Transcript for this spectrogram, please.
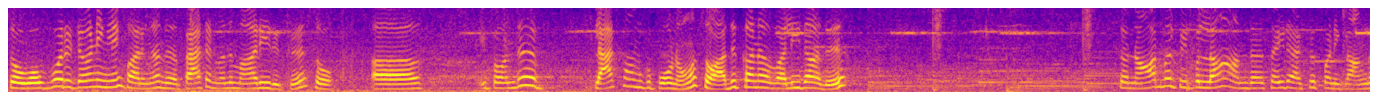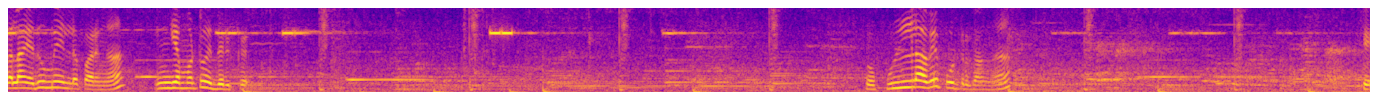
ஸோ ஒவ்வொரு டேர்னிங்லேயும் பாருங்கள் அந்த பேட்டர்ன் வந்து மாறி இருக்குது ஸோ இப்போ வந்து பிளாட்ஃபார்முக்கு போனோம். ஸோ அதுக்கான வழி தான் அது ஸோ நார்மல் பீப்புளெலாம் அந்த சைடு ஆக்சஸ் பண்ணிக்கலாம். அங்கெல்லாம் எதுவுமே இல்லை பாருங்கள் இங்கே மட்டும் இது இருக்குது ஸோ ஃபுல்லாகவே போட்டிருக்காங்க. ஓகே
